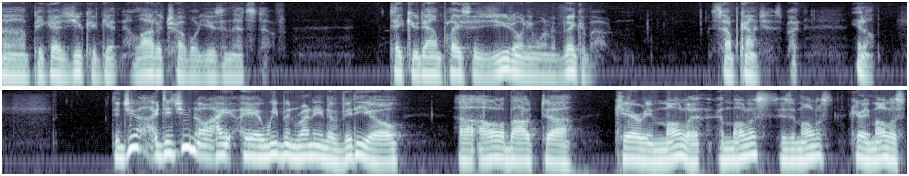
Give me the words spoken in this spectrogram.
uh, because you could get in a lot of trouble using that stuff. Take you down places you don't even want to think about. Subconscious, but you know. Did you? Did you know? I, I we've been running a video uh, all about. Uh, Kary Mullis, Mullis is it Mullis? Kary Mullis,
